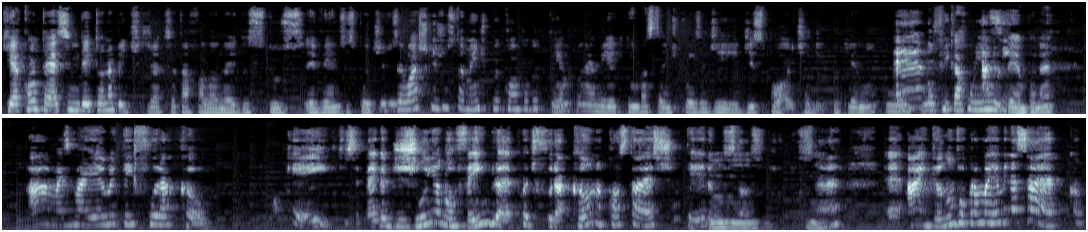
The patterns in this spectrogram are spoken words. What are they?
que acontece em Daytona Beach, já que você está falando aí dos, dos, eventos esportivos. Eu acho que justamente por conta do tempo, né, Mia, que tem bastante coisa de, de esporte ali, porque não, não, é, não fica ruim assim, o tempo, né? Ah, mas Miami tem furacão. Ok, você pega de junho a novembro, época de furacão na costa oeste inteira dos uhum. Estados Unidos, uhum. né? É, ah, então eu não vou para Miami nessa época.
